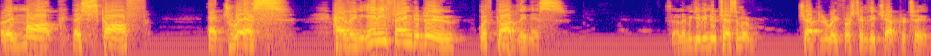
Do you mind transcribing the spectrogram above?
or they mock, they scoff at dress having anything to do with godliness. So let me give you New Testament chapter to read, 1 Timothy chapter 2.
